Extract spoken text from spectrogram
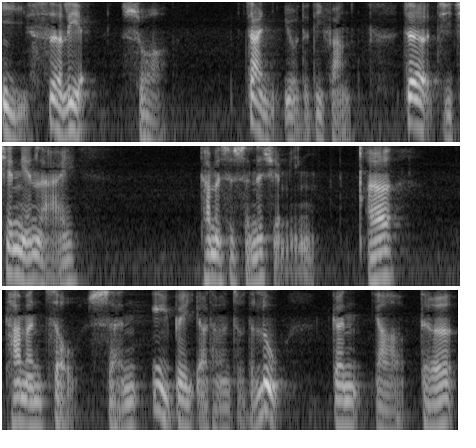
以色列所占有的地方。这几千年来，他们是神的选民，而。他们走神预备要他们走的路，跟要得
